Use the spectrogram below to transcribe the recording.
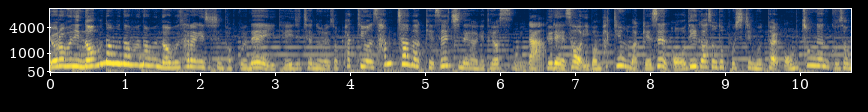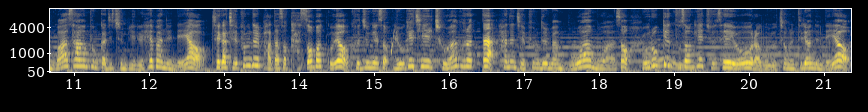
여러분이 너무너무너무너무너무 사랑해주신 덕분에 이 데이지 채널에서 파티온 3차 마켓을 진행하게 되었습니다. 그래서 이번 파티온 마켓은 어디 가서도 보시지 못할 엄청난 구성과 사은품까지 준비를 해봤는데요. 제가 제품들 받아서 다 써봤고요. 그 중에서 요게 제일 좋아 불었다 하는 제품들만 모아 모아서 요렇게 구성해주세요 라고 요청을 드렸는데요.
